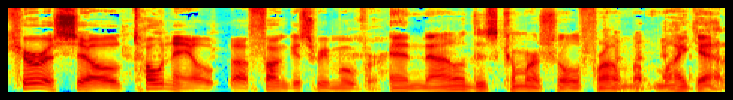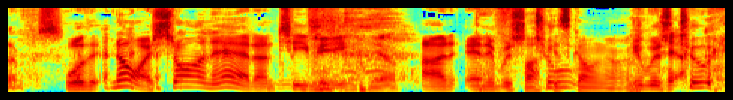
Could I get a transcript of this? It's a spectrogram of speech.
Kerasal toenail uh, fungus remover. And now this commercial from Mike Adams. Well, th- no, I saw an ad on TV, Yeah. on, and it was fuck two. is going on? It was two.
